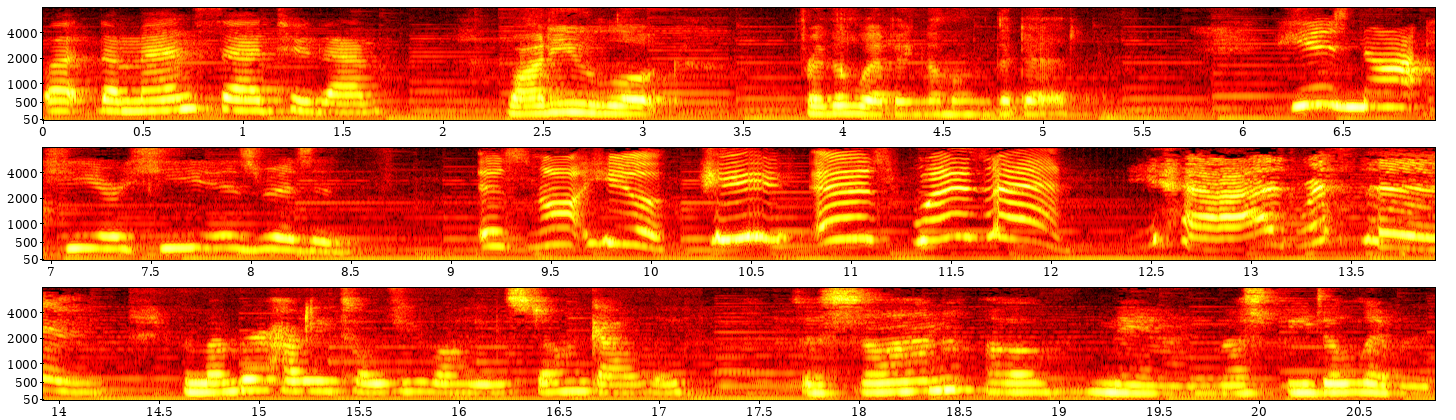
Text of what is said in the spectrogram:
But the men said to them, Why do you look for the living among the dead? He is not here, he is risen. It's not here, he is risen! He has risen! Remember how he told you while he was still in Galilee? The Son of Man must be delivered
